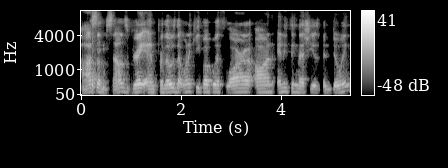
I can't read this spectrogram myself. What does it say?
Awesome. Sounds great. And for those that want to keep up with Laura on anything that she has been doing,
